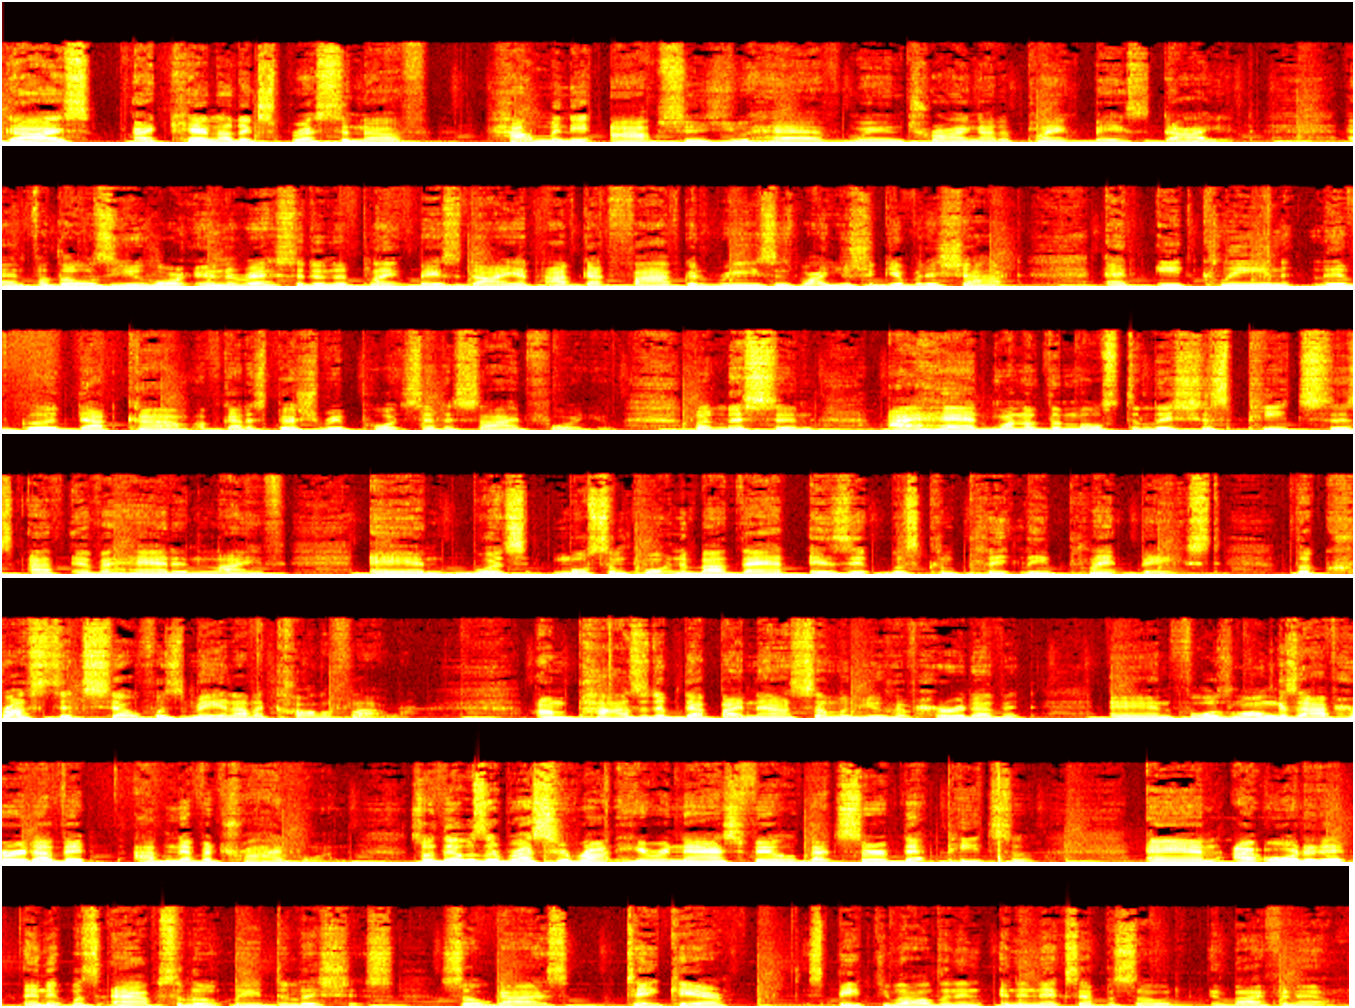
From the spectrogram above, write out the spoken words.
Guys, I cannot express enough how many options you have when trying out a plant based diet. And for those of you who are interested in a plant based diet, I've got five good reasons why you should give it a shot at eatcleanlivegood.com. I've got a special report set aside for you. But listen, I had one of the most delicious pizzas I've ever had in life. And what's most important about that is it was completely plant based. The crust itself was made out of cauliflower. I'm positive that by now some of you have heard of it. And for as long as I've heard of it, I've never tried one. So there was a restaurant here in Nashville that served that pizza. And I ordered it, and it was absolutely delicious. So, guys, take care. Speak to you all in, in the next episode, and bye for now.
